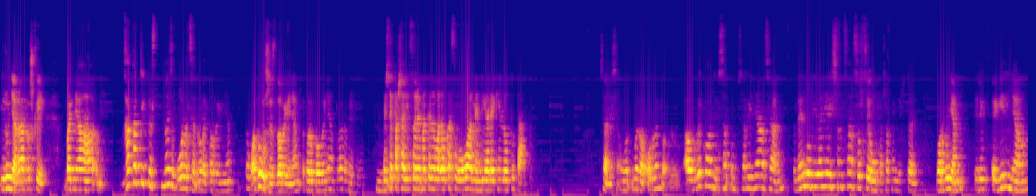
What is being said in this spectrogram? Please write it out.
iruñara, noski, baina jakatik ez nahiz gogoratzen dola etorri ginen. Autobus ez dorri ginen, etorriko ginen, claro. Beste pasadizoren bat edo badaukazu gogoan mendiarekin lotuta? Zan, bueno, horren, aurrekoan izan, izan ginean zen, lehen gori daia izan zen, sortzi egun pasaken juzten gorbeian, ere egidinan,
